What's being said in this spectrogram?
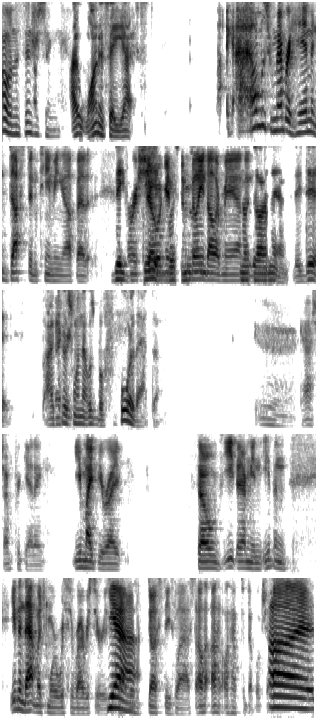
Oh, that's interesting. I want to say yes. I, I almost remember him and Dustin teaming up at They for a show did against the Million Dollar Man. Million and- Dollar Man. They did. I could have think- sworn that was before that though. Gosh, I'm forgetting. You might be right. So, I mean, even even that much more with Survivor Series. if that Yeah. was Dusty's last. I'll, I'll I'll have to double check. Uh,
